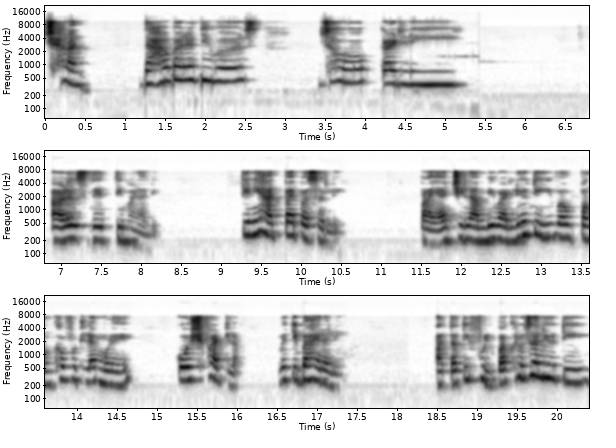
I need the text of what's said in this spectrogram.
छान. दहा बारा दिवस झोप काढली. आळस देत ती म्हणाली. तिने हातपाय पसरले. पायाची लांबी वाढली होती व पंख फुटल्यामुळे कोश फाटला व ती बाहेर आली. आता ती फुलपाखरू झाली होती.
